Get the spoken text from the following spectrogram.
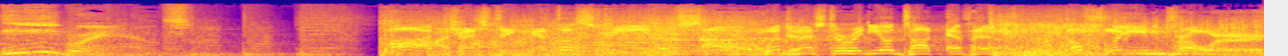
eBrandz. Podcasting at the speed of sound. Webmasterradio.fm. The flamethrower.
